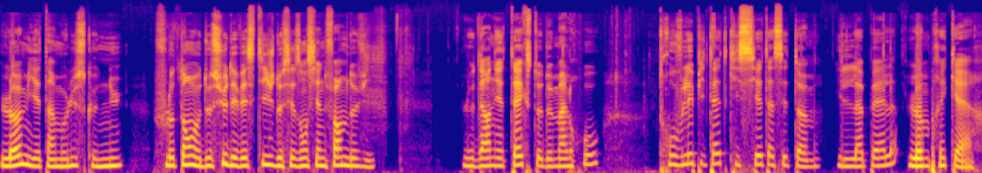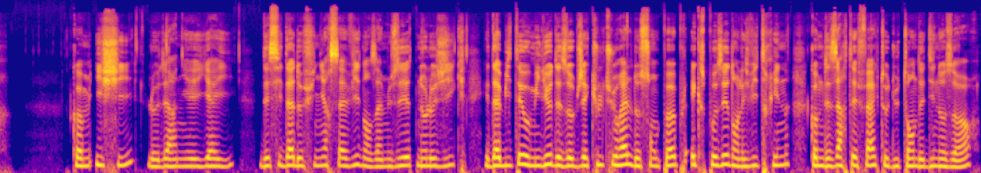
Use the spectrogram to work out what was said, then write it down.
L'homme y est un mollusque nu, flottant au-dessus des vestiges de ses anciennes formes de vie. Le dernier texte de Malraux trouve l'épithète qui sied à cet homme. Il l'appelle l'homme précaire. Comme Ishi, le dernier Yahi, décida de finir sa vie dans un musée ethnologique et d'habiter au milieu des objets culturels de son peuple exposés dans les vitrines comme des artefacts du temps des dinosaures,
